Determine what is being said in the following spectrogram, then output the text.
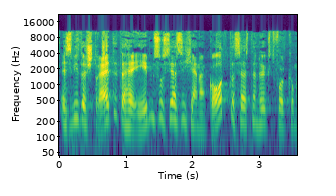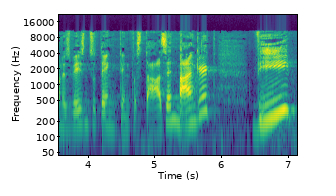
Es widerstreitet daher ebenso sehr sich einen Gott, das heißt ein höchst vollkommenes Wesen zu denken, dem das Dasein mangelt, wie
